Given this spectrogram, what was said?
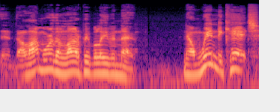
it, a lot more than a lot of people even know. Now, when to catch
